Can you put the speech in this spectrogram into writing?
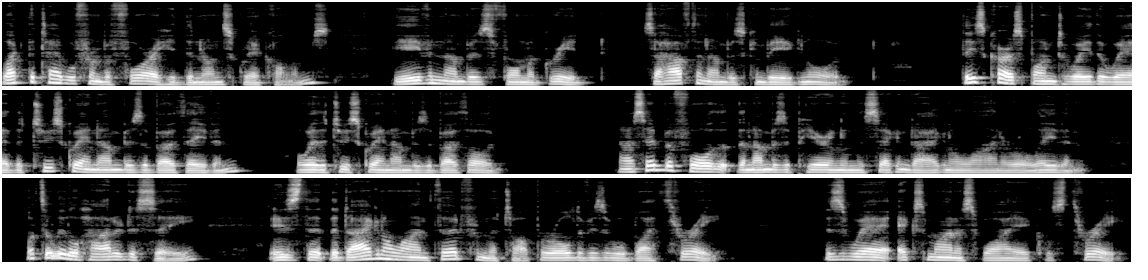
Like the table from before I hid the non-square columns, the even numbers form a grid, so half the numbers can be ignored. These correspond to either where the two square numbers are both even, or where the two square numbers are both odd. Now I said before that the numbers appearing in the second diagonal line are all even. What's a little harder to see is that the diagonal line third from the top are all divisible by 3. This is where x minus y equals 3.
